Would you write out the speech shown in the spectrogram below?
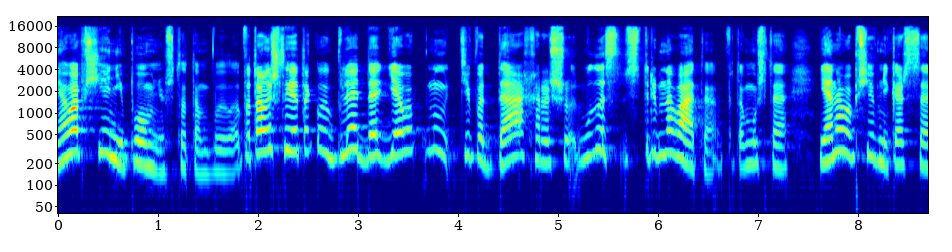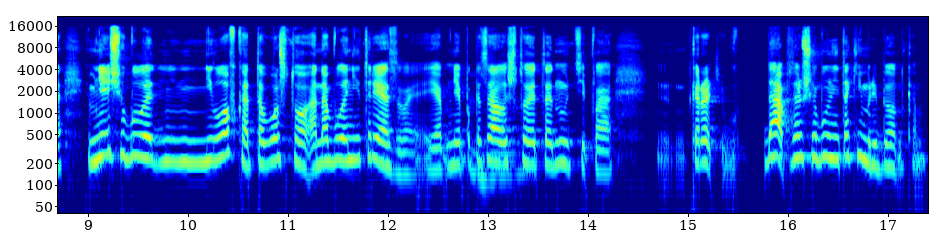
Я вообще не помню, что там было. Потому что я такой, блядь, да, я, ну, типа, да, хорошо. Было стремновато, потому что... И она вообще, мне кажется... Мне еще было неловко от того, что она была нетрезвая. Я, мне показалось, что это, ну, типа... Короче, да, потому что я был не таким ребенком.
